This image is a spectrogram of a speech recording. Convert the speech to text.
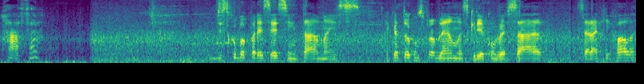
Rafa? Desculpa parecer assim, tá? Mas é que eu tô com uns problemas, queria conversar. Será que rola?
